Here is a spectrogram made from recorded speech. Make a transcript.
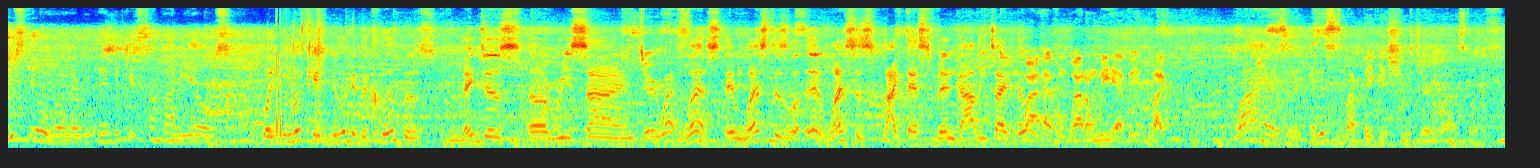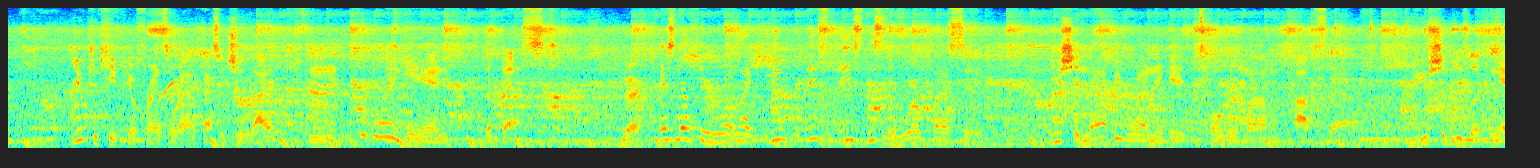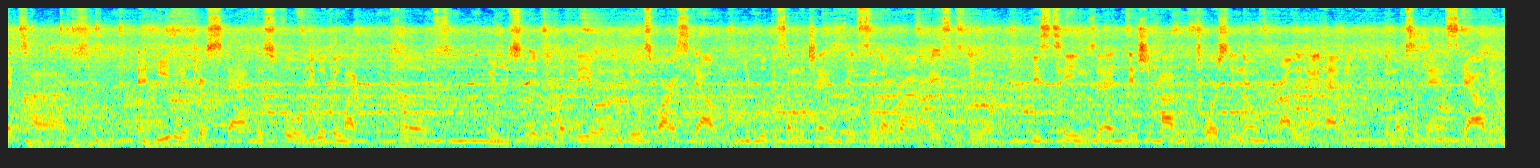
You still run everything, but get somebody else. Well, you look at you look at the Clippers. They just uh, re-signed Jerry West. West, and West is uh, West is like that Svengali type dude. Why haven't? Why don't we have it? Like, why hasn't? And this is my big issue with Jerry West You can keep your friends around if that's what you like. But bring in the best. Right. There's nothing wrong. Like you, this this this is a world class city. You should not be running it total mom and pop style. You should be looking at times, and even if your staff is full, you look at like the Cubs when you what Theo and them do as far as scouting. You look at some of the changes that it seems like Ryan Pace is doing. These teams that in Chicago notoriously known for probably not having the most advanced scouting,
